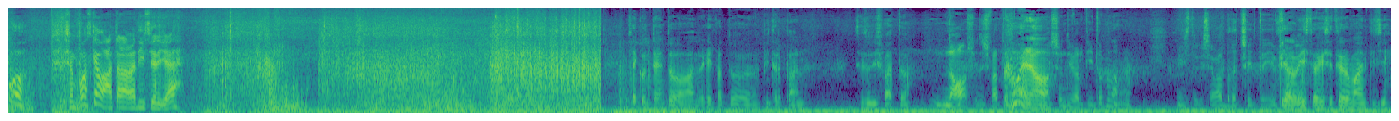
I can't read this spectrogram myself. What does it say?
Oh, si è un po' scavata la radice lì, eh. Sei contento, Andrea, che hai fatto Peter Pan? Sei soddisfatto? No, soddisfatto Come no? Mi sono divertito però. Hai visto che siamo al braccetto io. e Sì, ho visto che siete romantici.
